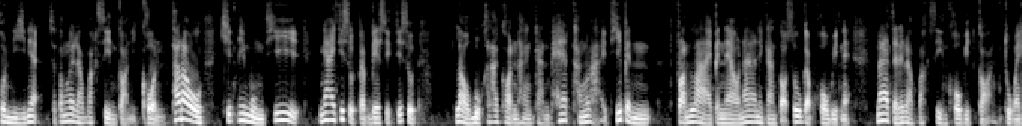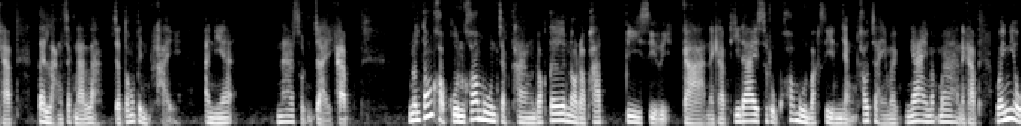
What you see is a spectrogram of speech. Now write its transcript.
คนนี้เนี่ยจะต้องได้รับวัคซีนก่อนอีกคน ถ้าเราคิดในมุมที่ง่ายที่สุดแบบเบสิกที่สุด เหล่าบุคลากรทางการแพทย์ทั้งหลายที่เป็นฟรอนต์ไลน์เป็นแนวหน้าในการต่อสู้กับโควิดเนี่ยน่าจะได้รับวัคซีนโควิดก่อนถูกไหมครับ แต่หลังจากนั้นล่ะจะต้องเป็นใคร อันเนี้ยน่าสนใจครับนนท์ต้องขอบคุณข้อมูลจากทางดรนรพัฒน์ปีสิริกานะครับที่ได้สรุปข้อมูลวัคซีนอย่างเข้าใจมาง่ายมากๆนะครับ ไว้มีโอ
